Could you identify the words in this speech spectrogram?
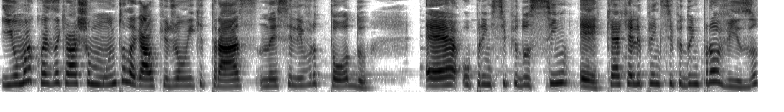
E uma coisa que eu acho muito legal que o John Wick traz nesse livro todo é o princípio do sim e, que é aquele princípio do improviso,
